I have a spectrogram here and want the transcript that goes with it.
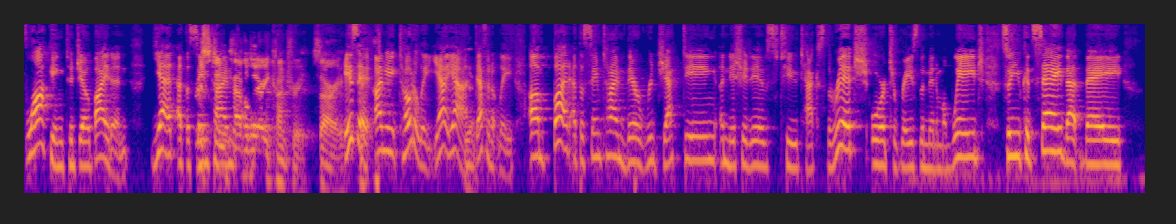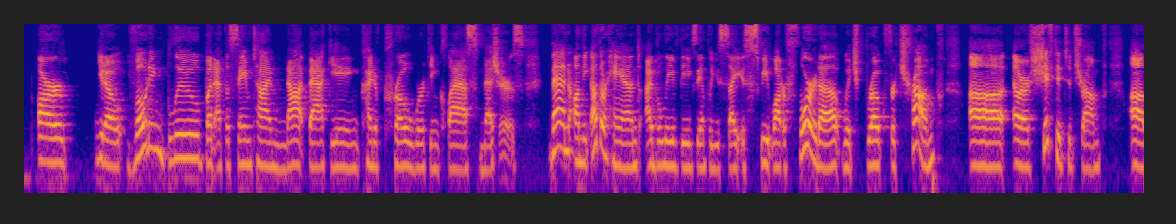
flocking to Joe Biden. Yet at the same Kristin time, Cavallari country. Sorry, is it? I mean, totally. Yeah, yeah, Yeah. definitely. Um, but at the same time, they're rejecting initiatives to tax the rich or to raise the minimum wage. So you could say that they are, you know, voting blue, but at the same time not backing kind of pro working class measures. Then, on the other hand, I believe the example you cite is Sweetwater, Florida, which broke for Trump uh, or shifted to Trump, uh,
